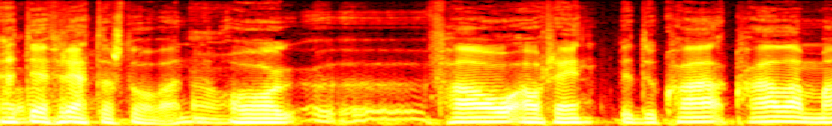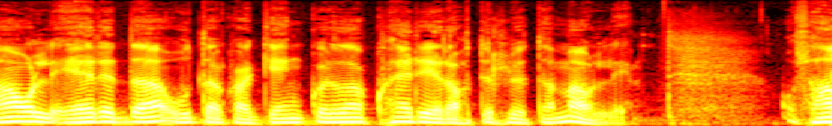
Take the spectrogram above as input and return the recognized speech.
Þetta er fréttastofan og uh, fá á hreint byrju, hva, hvaða mál er þetta út af hvað gengur það, hverjir áttu hluta máli? Og þá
